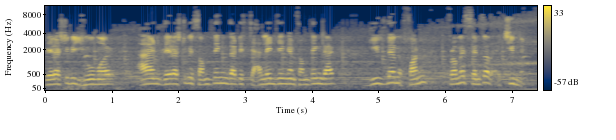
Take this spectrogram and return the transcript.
there has to be humor, and there has to be something that is challenging and something that gives them fun from a sense of achievement.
